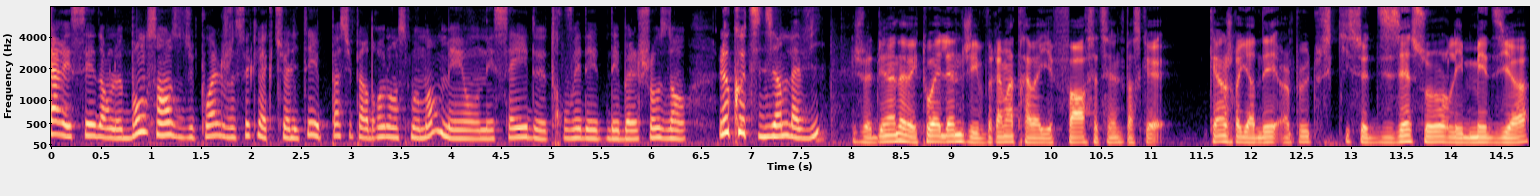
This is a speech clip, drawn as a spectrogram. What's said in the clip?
caressé dans le bon sens du poil Je sais que l'actualité est pas super drôle en ce moment, mais on essaye de trouver des, des belles choses dans le quotidien de la vie. Je vais être bien honnête avec toi, Hélène. J'ai vraiment travaillé fort cette semaine parce que quand je regardais un peu tout ce qui se disait sur les médias,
